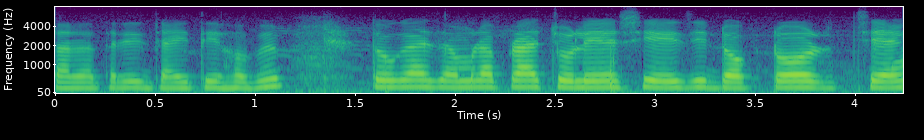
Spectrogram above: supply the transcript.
তাড়াতাড়ি যাইতে হবে। তো গাছ আমরা প্রায় চলে আসি এই যে ডক্টর চ্যাং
